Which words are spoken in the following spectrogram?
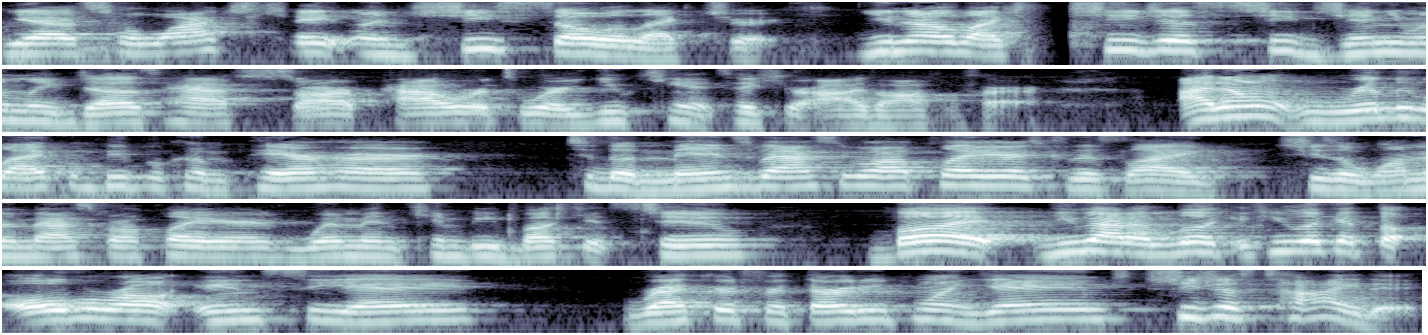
Yeah, to watch Caitlin, she's so electric. You know, like she just she genuinely does have star power to where you can't take your eyes off of her. I don't really like when people compare her to the men's basketball players because it's like she's a woman basketball player. Women can be buckets too. But you got to look, if you look at the overall NCAA record for 30 point games, she just tied it.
